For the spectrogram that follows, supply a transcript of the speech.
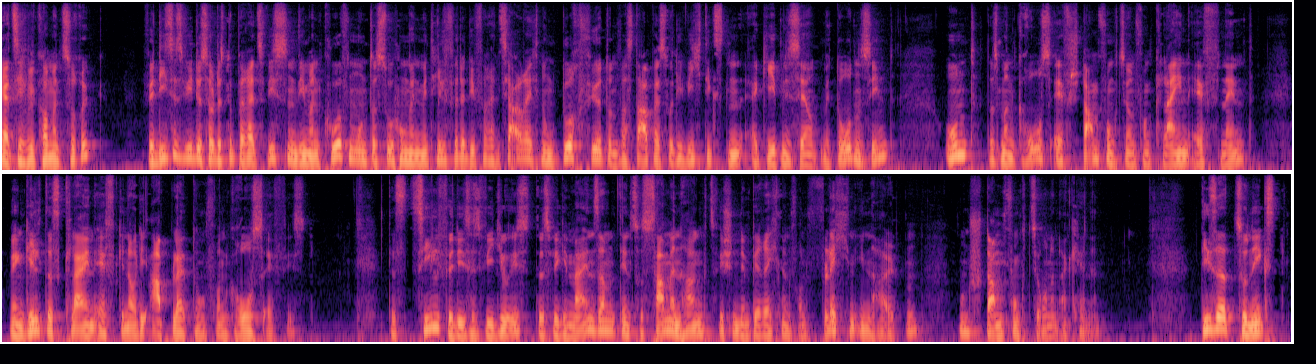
Herzlich willkommen zurück. Für dieses Video solltest du bereits wissen, wie man Kurvenuntersuchungen mit Hilfe der Differentialrechnung durchführt und was dabei so die wichtigsten Ergebnisse und Methoden sind und dass man Groß f Stammfunktion von klein f nennt, wenn gilt, dass klein f genau die Ableitung von Groß f ist. Das Ziel für dieses Video ist, dass wir gemeinsam den Zusammenhang zwischen dem Berechnen von Flächeninhalten und Stammfunktionen erkennen. Dieser zunächst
